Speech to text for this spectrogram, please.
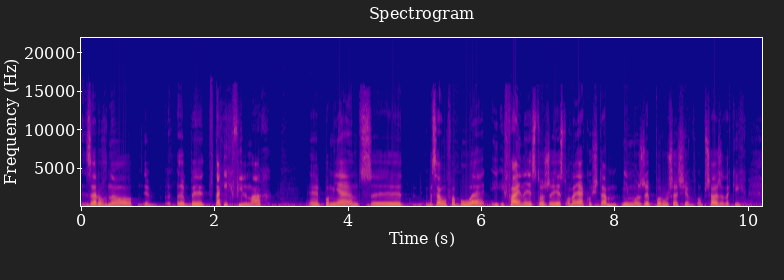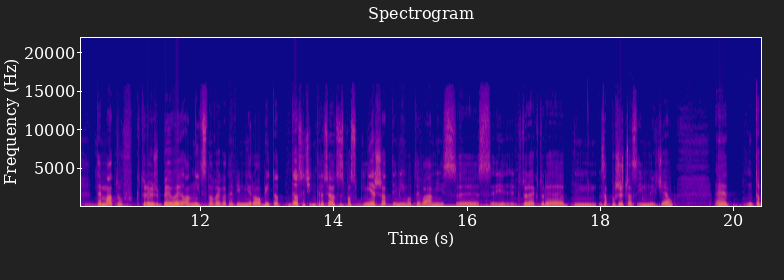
zarówno yy, jakby w takich filmach, yy, pomijając samą fabułę i, i, fajne jest to, że jest ona jakoś tam, mimo że porusza się w obszarze takich tematów, które już były, on nic nowego ten film nie robi, to dosyć interesujący sposób miesza tymi motywami, z, z, które, które mm, zapożycza z innych dzieł. E, to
